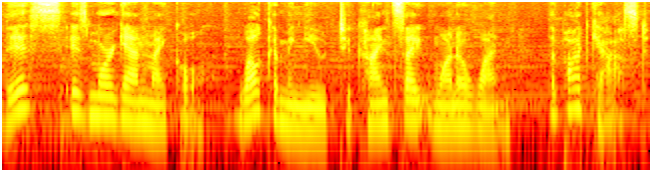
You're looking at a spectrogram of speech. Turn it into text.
This is Morgan Michael, welcoming you to Kindsight 101, the podcast,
